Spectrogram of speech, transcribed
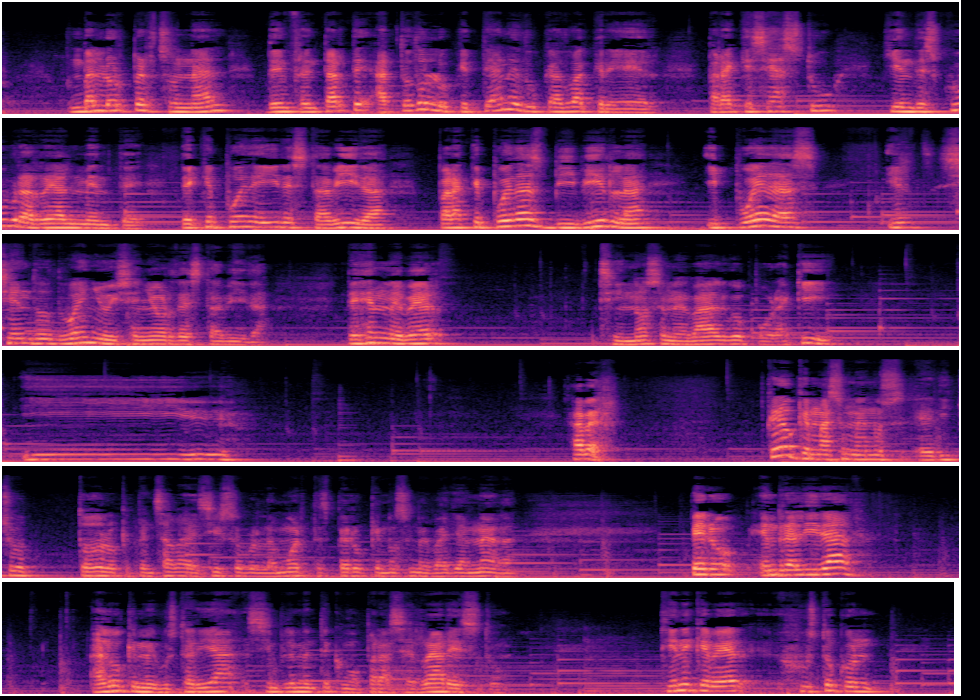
un valor personal de enfrentarte a todo lo que te han educado a creer, para que seas tú quien descubra realmente de qué puede ir esta vida, para que puedas vivirla y puedas ir siendo dueño y señor de esta vida. Déjenme ver si no se me va algo por aquí. Y... A ver, creo que más o menos he dicho todo lo que pensaba decir sobre la muerte, espero que no se me vaya nada. Pero en realidad, algo que me gustaría simplemente como para cerrar esto, tiene que ver justo con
